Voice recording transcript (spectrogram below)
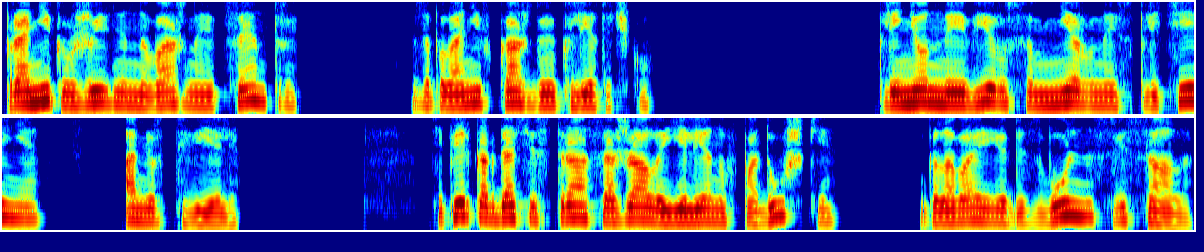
проник в жизненно важные центры, заполонив каждую клеточку. Плененные вирусом нервные сплетения омертвели. Теперь, когда сестра сажала Елену в подушки, Голова ее безвольно свисала,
